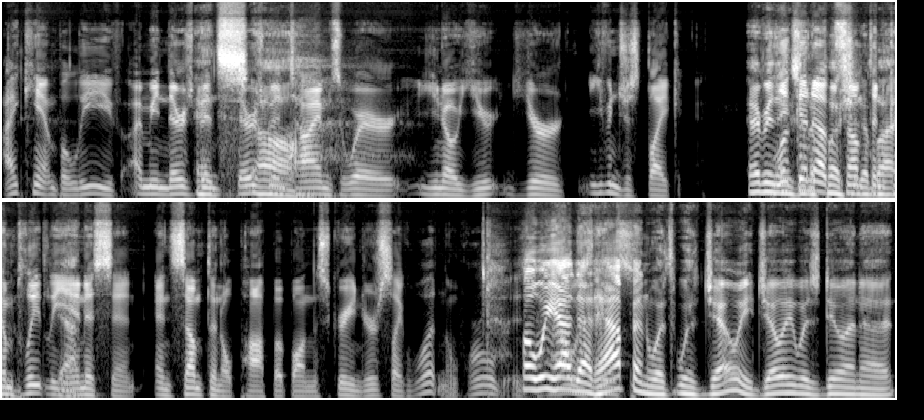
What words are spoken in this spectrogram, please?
I can't believe. I mean, there's been It's- there's oh. been times where you know you're you're even just like Everything's looking up push at a something completely Yeah. innocent and something will pop up on the screen. You're just like, what in the world is? Well, we had is that this? happen with with Joey. Joey was doing a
